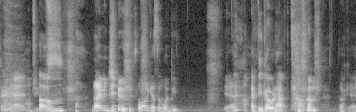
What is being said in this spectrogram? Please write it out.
Damn. Dad juice. um, Not even Jews. Well, I guess it would be. Yeah. I think I would have to tell him. Okay.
